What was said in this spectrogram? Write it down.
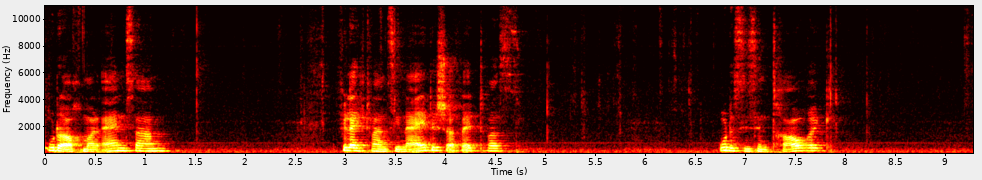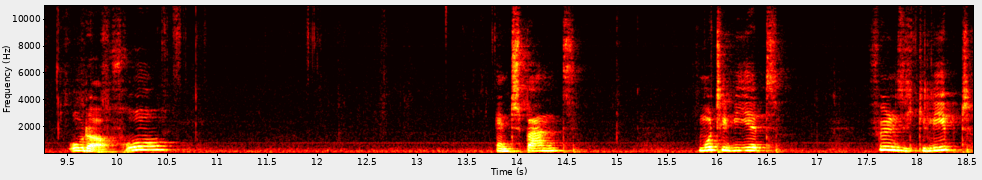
oder auch mal einsam. Vielleicht waren sie neidisch auf etwas oder sie sind traurig oder auch froh, entspannt motiviert, fühlen sich geliebt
